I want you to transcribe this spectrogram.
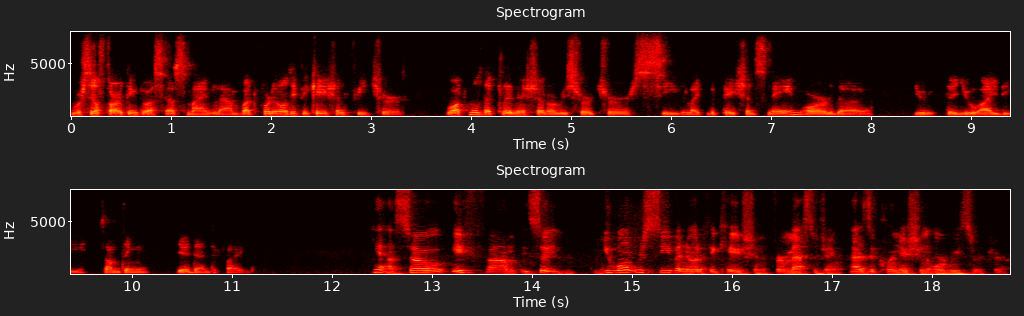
we're still starting to assess MindLamp, but for the notification feature, what will the clinician or researcher see, like the patient's name or the, the UID, something they identified? Yeah, so if um, so you won't receive a notification for messaging as a clinician or researcher.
